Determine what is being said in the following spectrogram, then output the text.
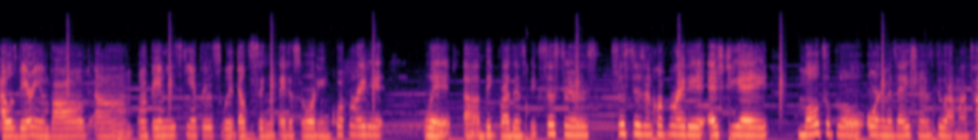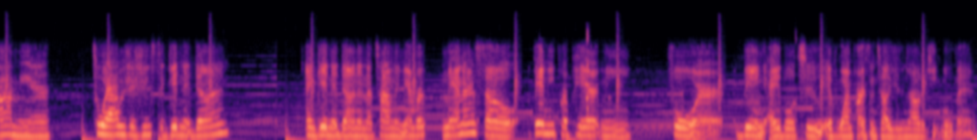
I was very involved um, on FAMU's campus with Delta Sigma Theta Sorority Incorporated, with uh, Big Brothers Big Sisters, Sisters Incorporated, SGA, multiple organizations throughout my time there, to where I was just used to getting it done and getting it done in a timely member, manner. So FAMU prepared me for being able to, if one person tells you no, to keep moving.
